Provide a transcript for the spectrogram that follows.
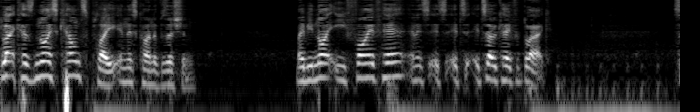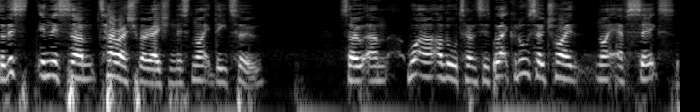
black has nice counterplay in this kind of position. Maybe knight e5 here, and it's it's it's it's okay for black. So this in this um, Tarrasch variation, this knight d2. So um, what are other alternatives? Black could also try knight f6.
